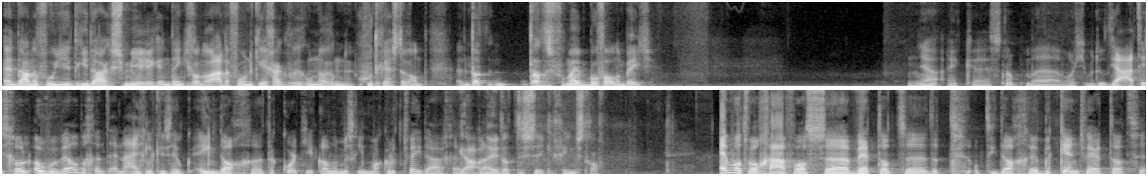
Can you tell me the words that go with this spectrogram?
En daarna voel je je drie dagen smerig. En denk je van, ah, de volgende keer ga ik weer naar een goed restaurant. En dat, dat is voor mij beval een beetje. Ja, ik eh, snap eh, wat je bedoelt. Ja, het is gewoon overweldigend. En eigenlijk is ook één dag eh, te kort. Je kan er misschien makkelijk twee dagen Ja, nee, dat is zeker geen straf. En wat wel gaaf was, werd dat, dat op die dag bekend werd dat ze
